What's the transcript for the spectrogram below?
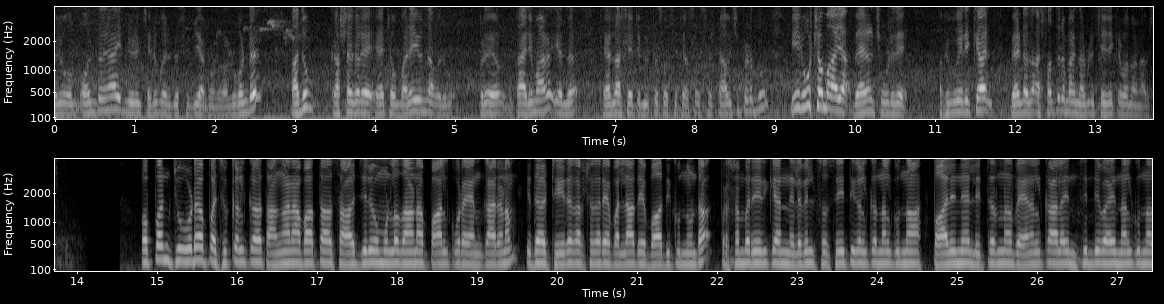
ഒരു ഒൻപതിനായിരം രൂപയും ചെലവ് വരുന്ന സ്ഥിതിയാണുള്ളത്. അതുകൊണ്ട് അതും കർഷകരെ ഏറ്റവും വലയുന്ന ഒരു കാര്യമാണ് എന്ന് Kerala state milk society association ആവശ്യപ്പെടുന്നു. ഈ രൂക്ഷമായ വേനൽ ചൂടിനെ അഭിമുഖീകരിക്കാൻ വേണ്ട അസദൃഢമായ നടപടി സ്വീകരിക്കണമെന്നാണ് ആവശ്യപ്പെടുന്നത്. ഒപ്പം ചൂട് പശുക്കൾക്ക് താങ്ങാനാവാത്ത സാഹചര്യവുമുള്ളതാണ് പാൽ കുറയാൻ കാരണം. ഇത് ക്ഷീരകർഷകരെ വല്ലാതെ ബാധിക്കുന്നുണ്ട്. പ്രശ്നം പരിഹരിക്കാൻ നിലവിൽ സൊസൈറ്റികൾക്ക് നൽകുന്ന പാലിന് ലിറ്ററിന് വേനൽക്കാല ഇൻസെന്റീവായി നൽകുന്ന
